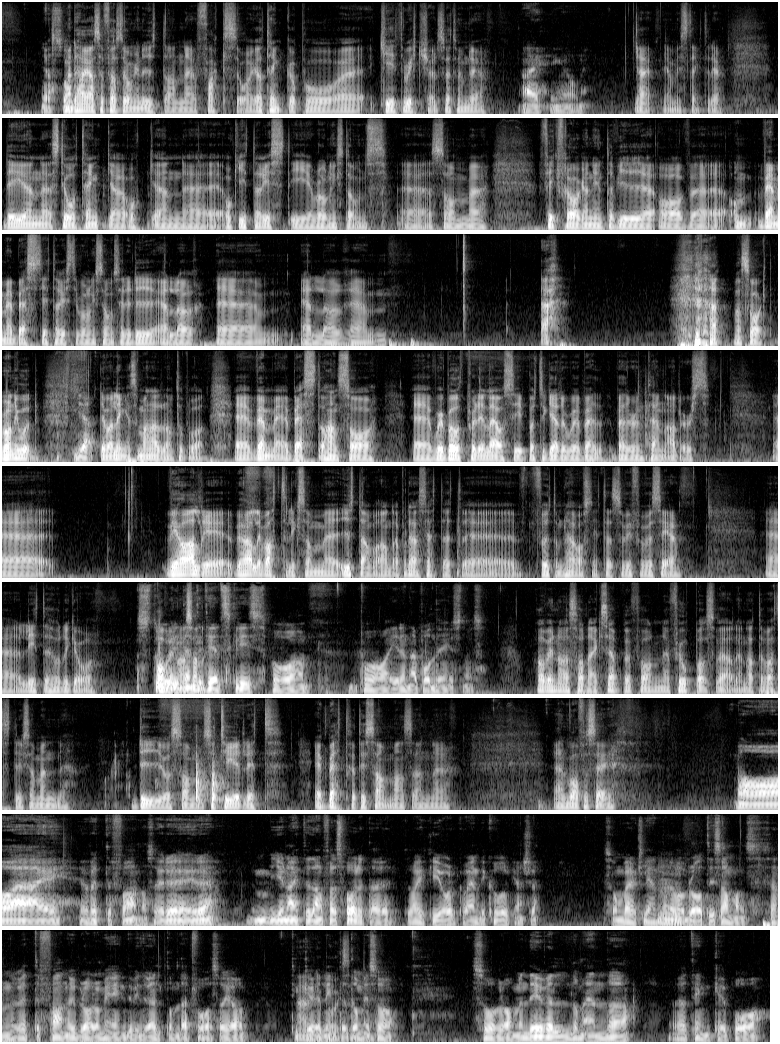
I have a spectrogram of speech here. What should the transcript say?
men det här är alltså första gången utan äh, Faxo. Jag tänker på äh, Keith Richards. Vet du vem det är? Nej, ingen aning. Nej, jag misstänkte det. Det är ju en stor tänkare och, en, och gitarrist i Rolling Stones. som fick frågan i intervju av eh, om vem är bäst gitarrist i Rolling Stones? Är det du eller... Eh, eller... Eh, ah. Vad svagt. Ronnie Wood. Yeah. Det var länge sedan man hade de två på eh, Vem är bäst? Och han sa eh, We're both pretty lousy but together we're be better than ten others. Vi har aldrig, vi har aldrig varit liksom eh, utan varandra på det här sättet. Eh, förutom det här avsnittet. Så vi får väl se eh, lite hur det går. Stor identitetskris på, på, i den här podden just nu. Har vi några sådana exempel från fotbollsvärlden? Att det varit liksom en duo som så tydligt är bättre tillsammans än, än var för sig? Ja, nej, jag vet inte fan alltså. Är det, är det, United-anfallsparet där, det var Ike York och Andy Cole kanske. Som verkligen mm. var bra tillsammans. Sen vet jag fan hur bra de är individuellt de där två. Så jag tycker väl inte att de är så, så bra. Men det är väl de enda jag tänker på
